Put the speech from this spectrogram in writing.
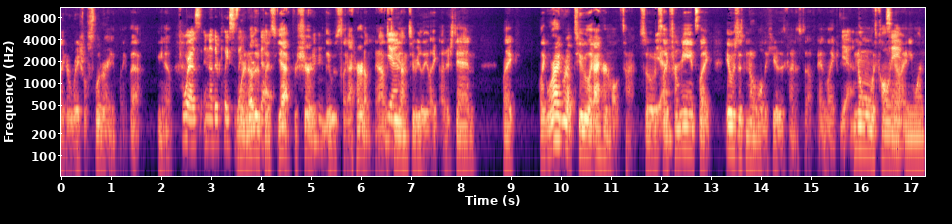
like a racial slur or anything like that. You know, whereas in other places or in other places, yeah, for sure. Mhm. It was like I heard them, and I was Yeah. too young to really like understand. Like, like where I grew up too, like I heard them all the time. So it's Yeah. like for me, it's like it was just normal to hear this kind of stuff, and like yeah no one was calling out anyone,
